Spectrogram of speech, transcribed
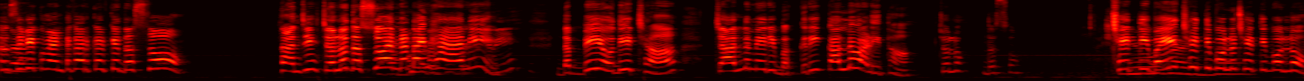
ਤੁਸੀਂ ਵੀ ਕਮੈਂਟ ਕਰ ਕਰਕੇ ਦੱਸੋ ਹਾਂਜੀ ਚਲੋ ਦੱਸੋ ਇੰਨਾ ਟਾਈਮ ਹੈ ਨਹੀਂ। ਡੱਬੀ ਉਹਦੀ ਛਾਂ ਚੱਲ ਮੇਰੀ ਬੱਕਰੀ ਕੱਲ ਵਾਲੀ ਥਾਂ। ਚਲੋ ਦੱਸੋ। ਛੇਤੀ ਬਈ ਛੇਤੀ ਬੋਲੋ ਛੇਤੀ ਬੋਲੋ।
